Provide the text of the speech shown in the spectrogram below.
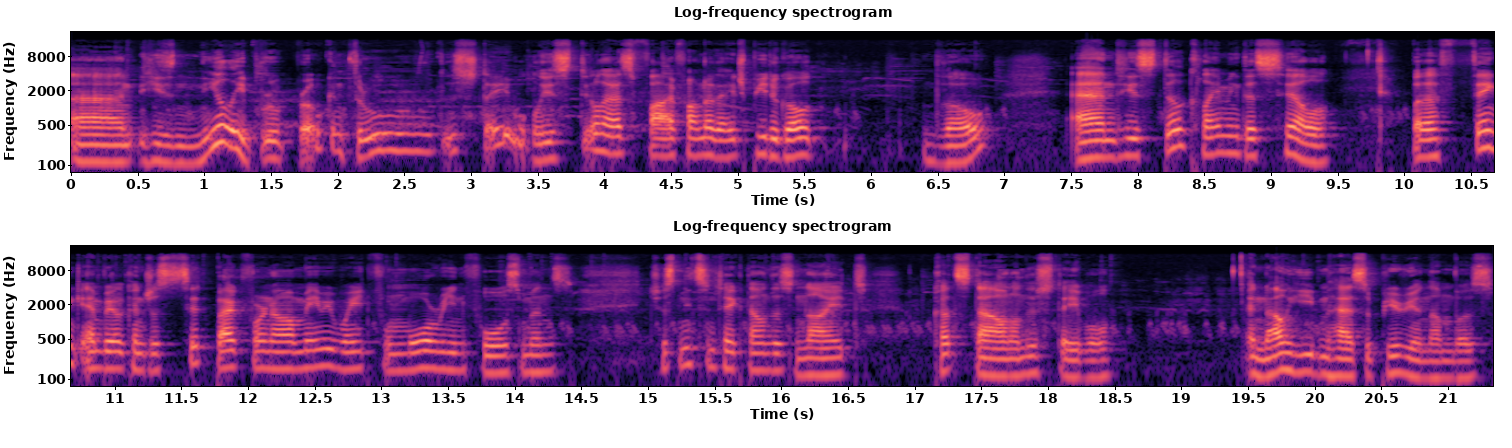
And he's nearly bro broken through the stable. He still has 500 HP to go, though. And he's still claiming this hill. But I think MBL can just sit back for now, maybe wait for more reinforcements. Just needs to take down this knight, cuts down on this stable. And now he even has superior numbers.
